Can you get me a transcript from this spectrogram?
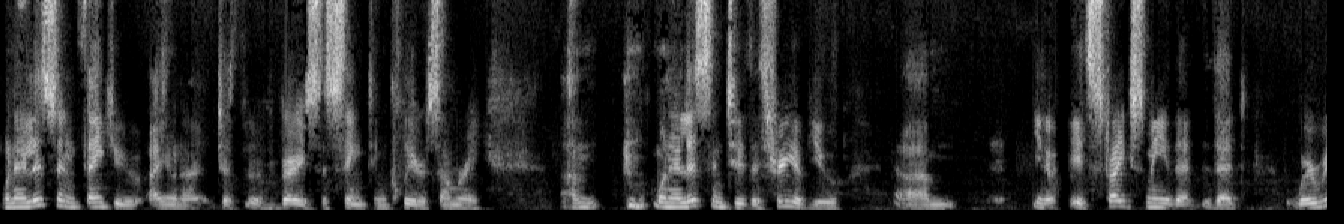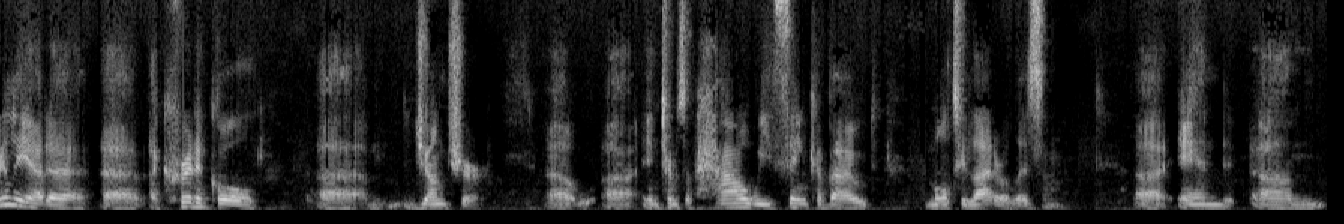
When I listen, thank you, Ilona, just a very succinct and clear summary. Um, when I listen to the three of you, um, you know, it strikes me that that we're really at a a, a critical um, juncture uh, uh, in terms of how we think about multilateralism uh, and um,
